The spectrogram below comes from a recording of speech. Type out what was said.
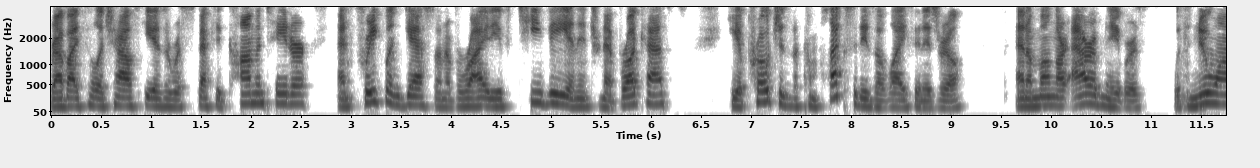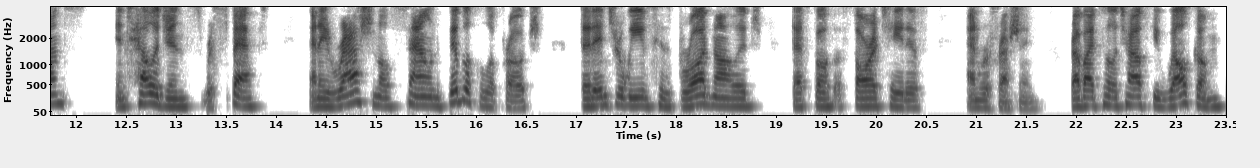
Rabbi Pilichowski is a respected commentator and frequent guest on a variety of TV and internet broadcasts. He approaches the complexities of life in Israel and among our Arab neighbors with nuance, intelligence, respect, and a rational, sound biblical approach that interweaves his broad knowledge that's both authoritative and refreshing. Rabbi Pilichowski, welcome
